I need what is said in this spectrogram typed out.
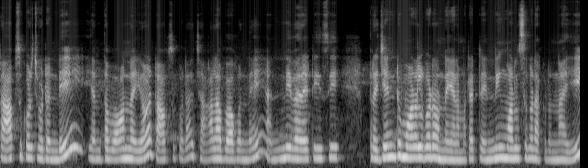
టాప్స్ కూడా చూడండి ఎంత బాగున్నాయో. టాప్స్ కూడా చాలా బాగున్నాయి. అన్ని వెరైటీస్ ప్రజెంట్ మోడల్ కూడా ఉన్నాయి అన్నమాట ట్రెండింగ్ మోడల్స్ కూడా అక్కడ ఉన్నాయి.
